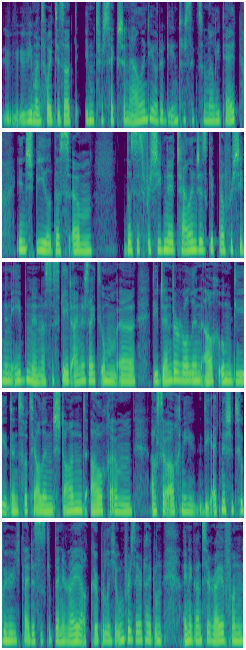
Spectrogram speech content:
wie man es heute sagt, Intersectionality oder die Intersektionalität ins Spiel, dass ähm, dass es verschiedene Challenges gibt auf verschiedenen Ebenen. Also es geht einerseits um äh, die Genderrollen, auch um die, den sozialen Stand, auch, ähm, auch so auch die, die ethnische Zugehörigkeit. Also es gibt eine Reihe auch körperliche Unversehrtheit und eine ganze Reihe von,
